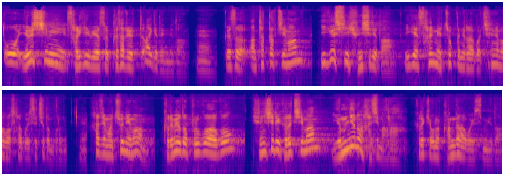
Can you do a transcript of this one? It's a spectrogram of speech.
또 열심히 살기 위해서 그 자리를 떠나게 됩니다. 예. 그래서 안타깝지만 이것이 현실이다. 이게 삶의 조건이라고 체념하고 살고 있을지도 모릅니다. 예. 하지만 주님은 그럼에도 불구하고 현실이 그렇지만 염려는 하지 마라. 그렇게 오늘 강건하고 있습니다.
